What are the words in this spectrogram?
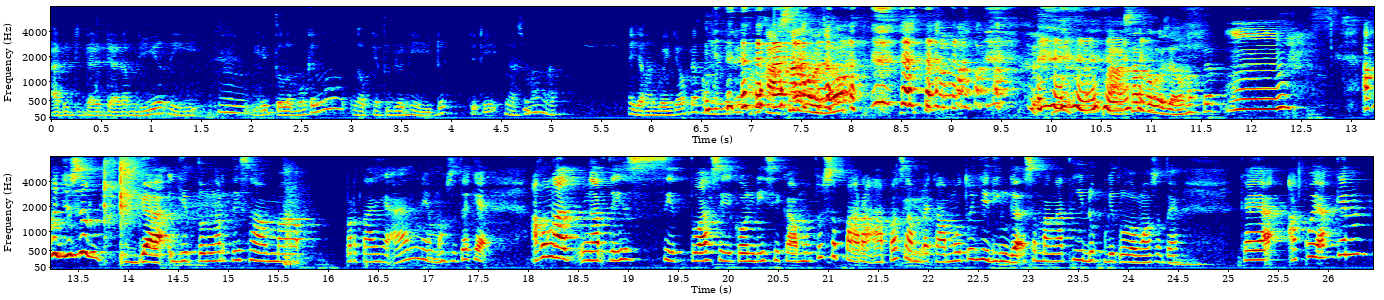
ada di dari dalam diri. Hmm. Gitu loh. Mungkin lo nggak punya tujuan hidup, jadi nggak semangat. Eh jangan gue yang jawab deh kalau nggak jadi. Aku kasar kalau jawab. Kasar kalau jawab ya. Hmm, aku justru gak gitu ngerti sama pertanyaannya. Maksudnya kayak aku nggak ngerti situasi kondisi kamu tuh separah apa sampai kamu tuh jadi nggak semangat hidup gitu loh maksudnya. Kayak aku yakin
